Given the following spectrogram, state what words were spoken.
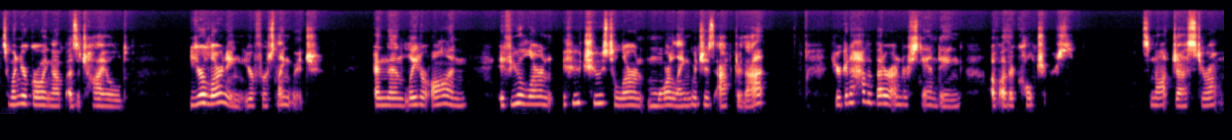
So when you're growing up as a child, you're learning your first language. And then later on, if you learn if you choose to learn more languages after that, you're going to have a better understanding of other cultures. It's not just your own.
